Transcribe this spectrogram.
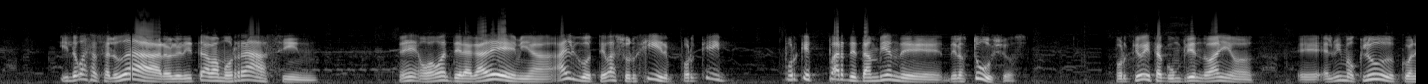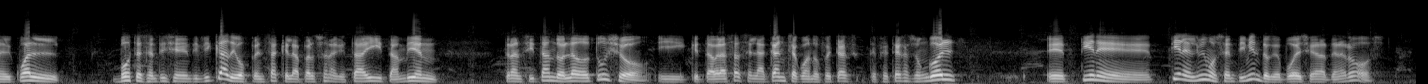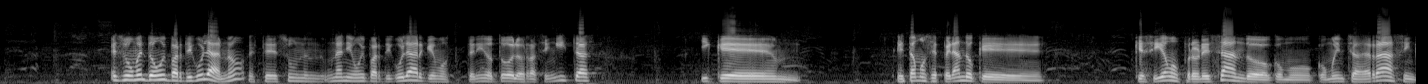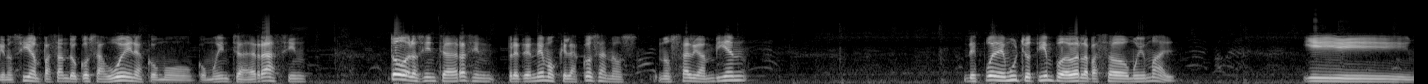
y lo vas a saludar, o le gritás, vamos Racing, eh, o aguante la academia, algo te va a surgir, ¿por qué? Porque es parte también de, los tuyos, porque hoy está cumpliendo años eh, el mismo club con el cual vos te sentís identificado y vos pensás que la persona que está ahí también transitando al lado tuyo y que te abrazás en la cancha cuando te festejas un gol, eh, tiene, tiene el mismo sentimiento que puede llegar a tener vos. Es un momento muy particular, ¿no? Este es un, un año muy particular que hemos tenido todos los racinguistas y que mm, estamos esperando que, que sigamos progresando como, como hinchas de Racing, que nos sigan pasando cosas buenas como, como hinchas de Racing. Todos los hinchas de Racing pretendemos que las cosas nos, nos salgan bien después de mucho tiempo de haberla pasado muy mal. Y,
